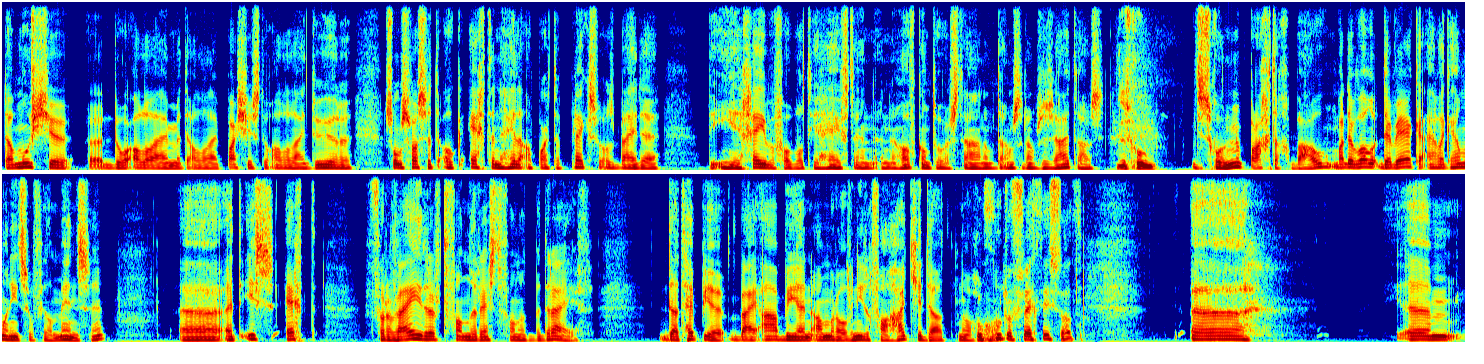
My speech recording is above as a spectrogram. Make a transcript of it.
dan moest je uh, door allerlei, met allerlei pasjes, door allerlei deuren. Soms was het ook echt een hele aparte plek, zoals bij de, de ING bijvoorbeeld. Die heeft een, een hoofdkantoor staan op de Amsterdamse Zuidas. De Schoen. De Schoen, een prachtig gebouw. Maar er, er werken eigenlijk helemaal niet zoveel mensen. Uh, het is echt verwijderd van de rest van het bedrijf. Dat heb je bij ABN AMRO, of in ieder geval had je dat nog. Hoe goed of slecht is dat? Uh, Um,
